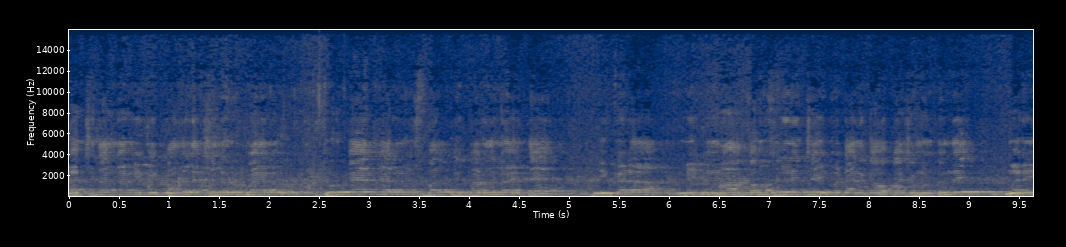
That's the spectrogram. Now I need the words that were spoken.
ఖచ్చితంగా మీకు ఈ పది లక్షల రూపాయలు తుర్కయంజల్ మున్సిపాలిటీ పరిధిలో అయితే ఇక్కడ మీకు మా కౌన్సిల్ నుంచే ఇవ్వడానికి అవకాశం ఉంటుంది. మరి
